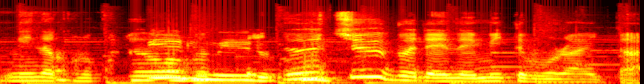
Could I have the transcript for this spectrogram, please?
みんなこの、これを YouTube でね、見てもらいた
